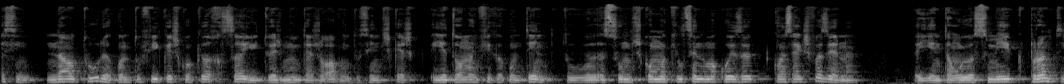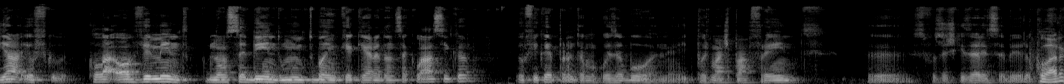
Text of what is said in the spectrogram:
Assim, na altura, quando tu ficas com aquele receio e tu és muito jovem, tu sentes que és... e a tua mãe fica contente, tu assumes como aquilo sendo uma coisa que consegues fazer, não é? E então eu assumi que, pronto, já, eu fico, claro, obviamente, não sabendo muito bem o que é que era dança clássica, eu fiquei, pronto, é uma coisa boa, né? E depois mais para a frente, uh, se vocês quiserem saber. Eu... Claro,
